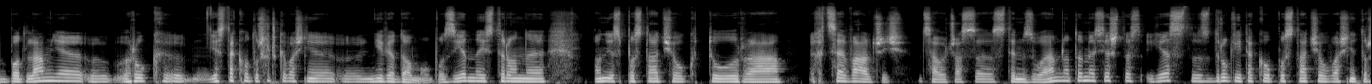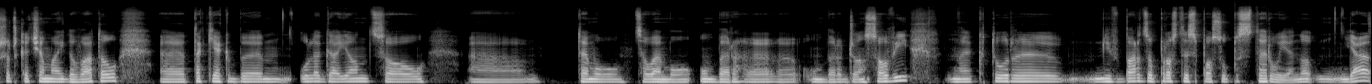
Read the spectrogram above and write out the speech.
bo dla mnie Róg jest taką troszeczkę właśnie niewiadomą, bo z jednej strony on jest postacią, która chce walczyć cały czas z tym złem, natomiast jest, jest z drugiej taką postacią właśnie troszeczkę ciamajdowatą, e, tak jakby ulegającą e, temu całemu Umber, e, Umber Jonesowi, e, który w bardzo prosty sposób steruje. No, ja,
